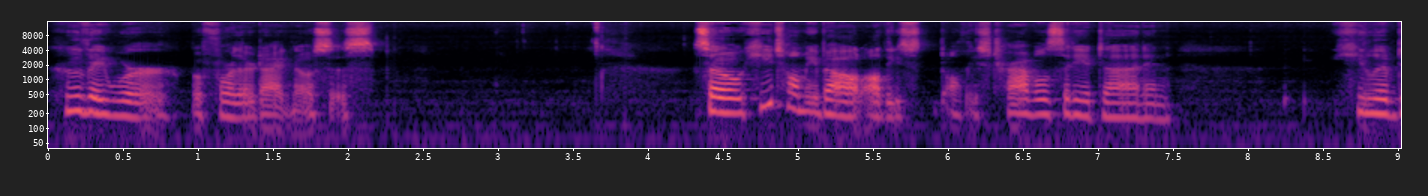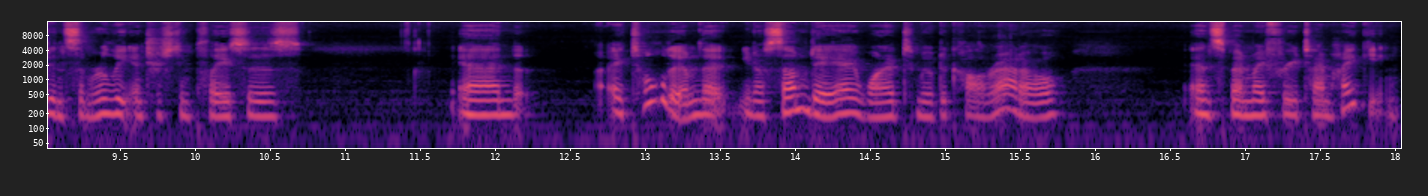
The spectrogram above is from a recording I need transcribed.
who they were before their diagnosis. So he told me about all these all these travels that he had done and he lived in some really interesting places. And I told him that, you know, someday I wanted to move to Colorado and spend my free time hiking.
